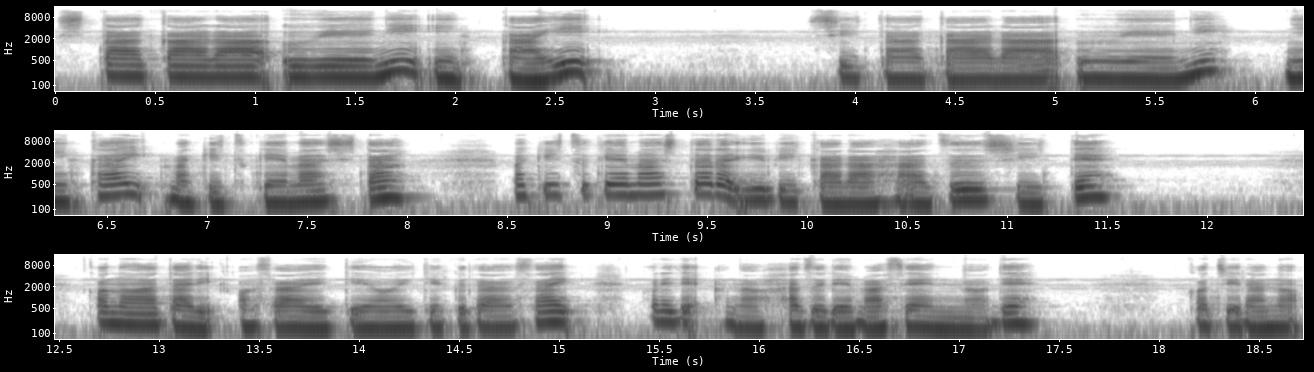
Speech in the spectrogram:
下から上に1回、下から上に2回巻きつけました。巻きつけましたら指から外して、このあたり押さえておいてください。これであの外れませんので、こちらの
